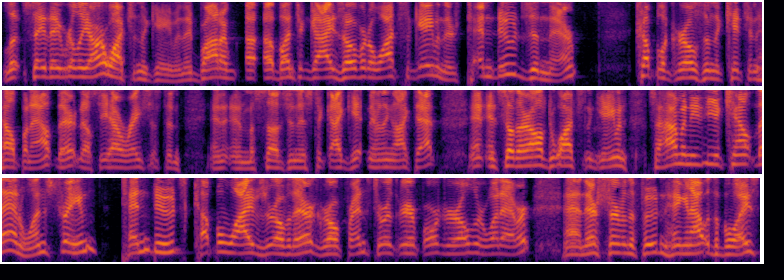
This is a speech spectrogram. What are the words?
Let's say they really are watching the game and they brought a, a, a bunch of guys over to watch the game and there's 10 dudes in there couple of girls in the kitchen helping out there. They'll see how racist and, and, and misogynistic I get and everything like that. And, and so they're all watching the game. And so how many do you count then? One stream, 10 dudes, couple wives are over there, girlfriends, two or three or four girls or whatever, and they're serving the food and hanging out with the boys.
